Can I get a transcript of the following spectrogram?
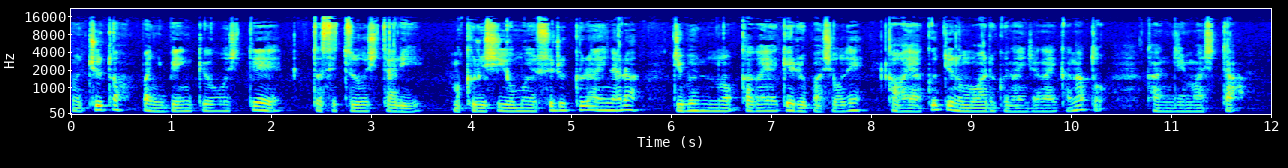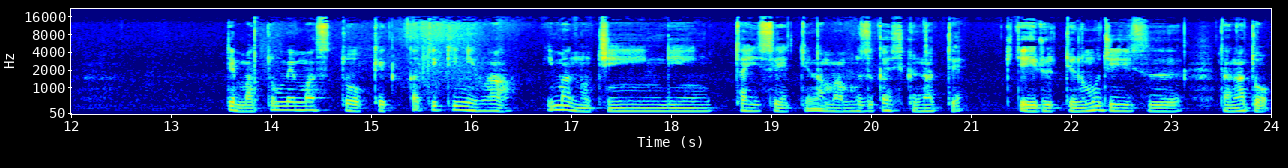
その中途半端に勉強をして挫折をしたり、まあ、苦しい思いをするくらいなら自分の輝ける場所で輝くっていうのも悪くないんじゃないかなと感じました。でまとめますと結果的には今の賃金体制っていうのはまあ難しくなってきているっていうのも事実だなと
